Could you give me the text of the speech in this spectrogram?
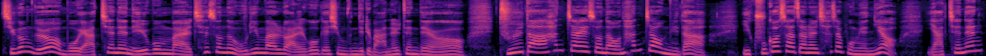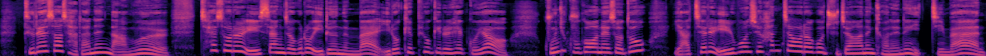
지금도요, 뭐, 야채는 일본말, 채소는 우리말로 알고 계신 분들이 많을 텐데요. 둘 다 한자에서 나온 한자어입니다. 이 국어 사전을 찾아보면요. 야채는 들에서 자라는 나물, 채소를 일상적으로 이르는 말, 이렇게 표기를 했고요. 국립국어원에서도 야채를 일본식 한자어라고 주장하는 견해는 있지만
